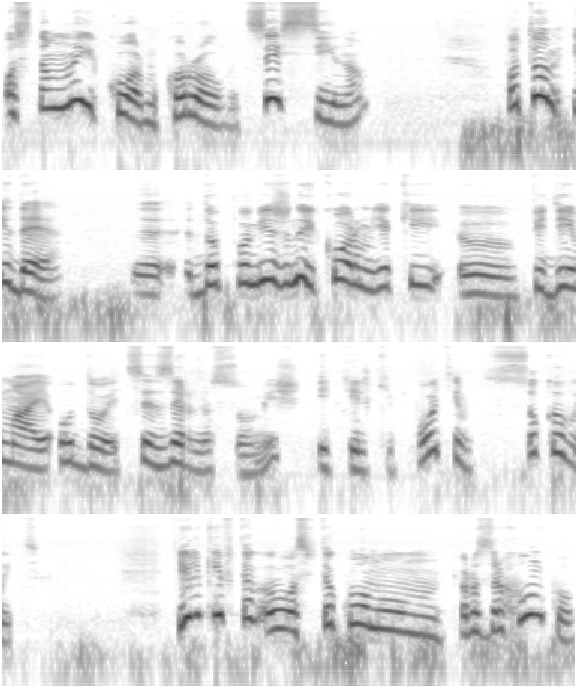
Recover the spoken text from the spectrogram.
основний корм корови це сіно. Потім іде е, допоміжний корм, який е, підіймає удой, це зерносуміш, і тільки потім соковиті. Тільки в, ось в такому розрахунку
